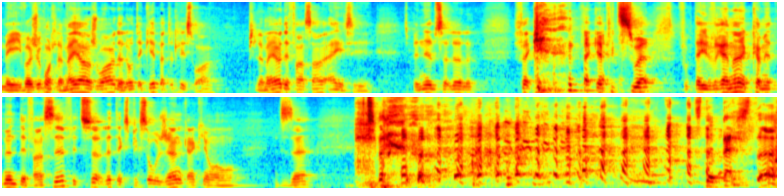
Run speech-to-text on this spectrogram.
Mais il va jouer contre le meilleur joueur de l'autre équipe à tous les soirs. Puis le meilleur défenseur, hey, c'est c'est pénible, ça, là. là. Fait que, fait que puis tu sois, faut que tu aies vraiment un commitment défensif et tout ça. Là, tu expliques ça aux jeunes quand ils ont 10 ans. tu te bastonnes.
